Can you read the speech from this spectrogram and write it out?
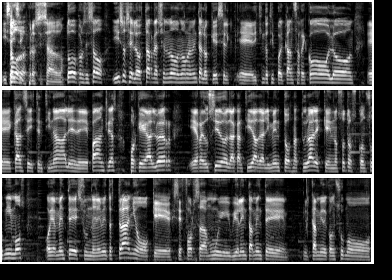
Y se todo dice- es procesado. todo procesado y eso se lo está relacionando enormemente a lo que es el eh, distintos tipos de cáncer de colon, eh, cáncer intestinales, de páncreas, porque al ver eh, reducido la cantidad de alimentos naturales que nosotros consumimos, obviamente es un elemento extraño o que se forza muy violentamente el cambio de consumo,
